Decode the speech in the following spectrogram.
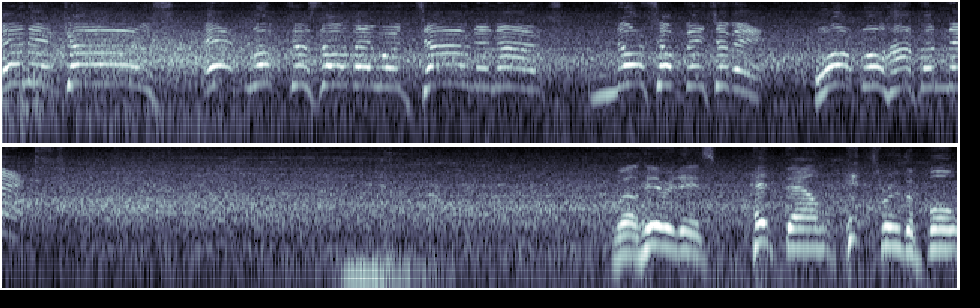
In it goes! It looked as though they were down and out. Not a bit of it. What will happen next? Well, here it is. Head down, hit through the ball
